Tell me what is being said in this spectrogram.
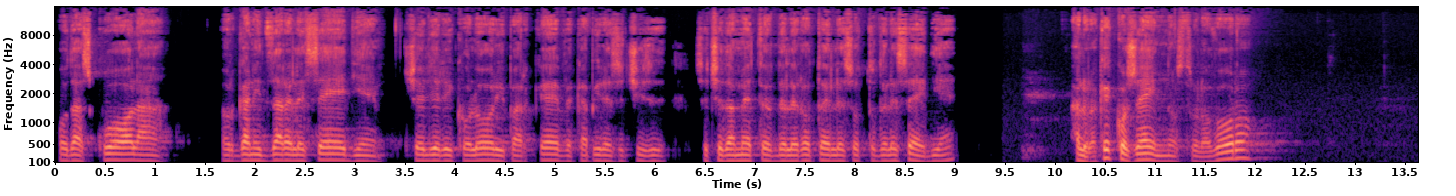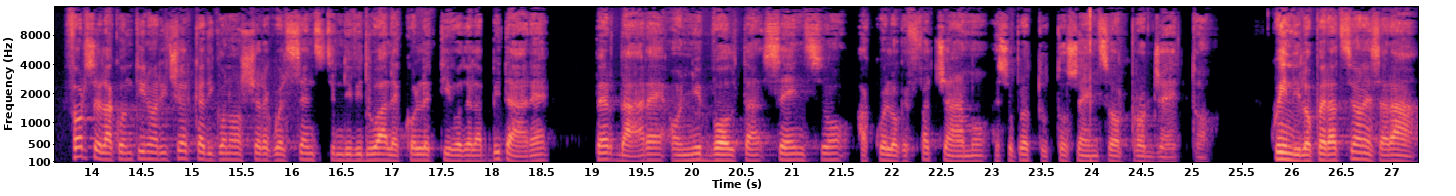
o da scuola? Organizzare le sedie? Scegliere i colori, i parquet, capire se, ci, se c'è da mettere delle rotelle sotto delle sedie? Allora, che cos'è il nostro lavoro? Forse la continua ricerca di conoscere quel senso individuale e collettivo dell'abitare per dare ogni volta senso a quello che facciamo e soprattutto senso al progetto. Quindi l'operazione sarà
